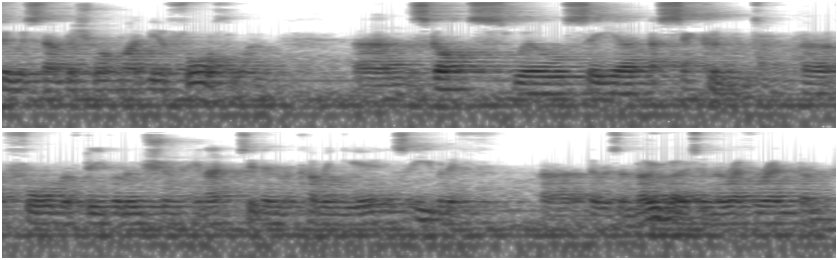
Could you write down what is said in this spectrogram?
to establish what might be a fourth one. Um, the Scots will see a, a second uh, form of devolution enacted in the coming years, even if uh, there is a no vote in the referendum.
